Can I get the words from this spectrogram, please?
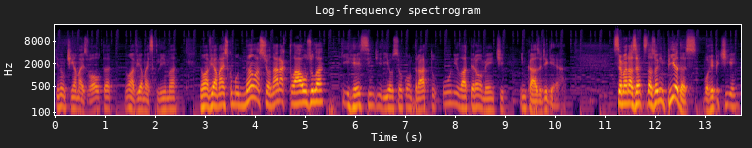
que não tinha mais volta, não havia mais clima, não havia mais como não acionar a cláusula que rescindiria o seu contrato unilateralmente em caso de guerra. Semanas antes das Olimpíadas, vou repetir, hein?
